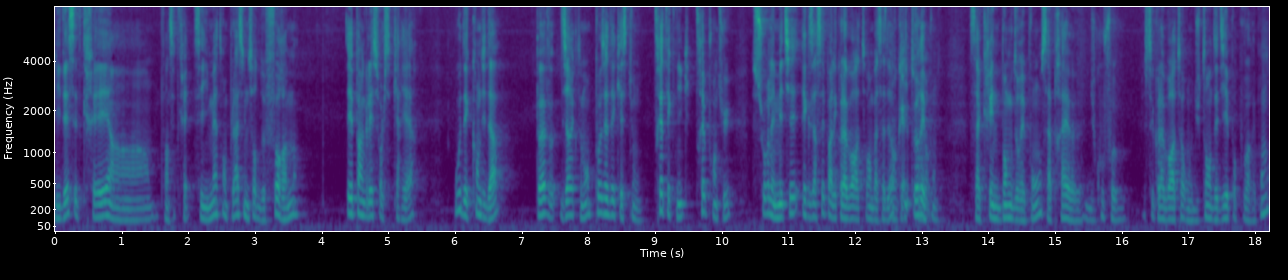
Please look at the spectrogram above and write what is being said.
L'idée, c'est de créer un. Enfin, c'est de créer. C'est y mettre en place une sorte de forum épinglé sur le site carrière où des candidats peuvent directement poser des questions très techniques, très pointues sur les métiers exercés par les collaborateurs ambassadeurs qui, eux, répondent. Ça crée une banque de réponses. Après, euh, du coup, faut, ces collaborateurs ont du temps dédié pour pouvoir répondre.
